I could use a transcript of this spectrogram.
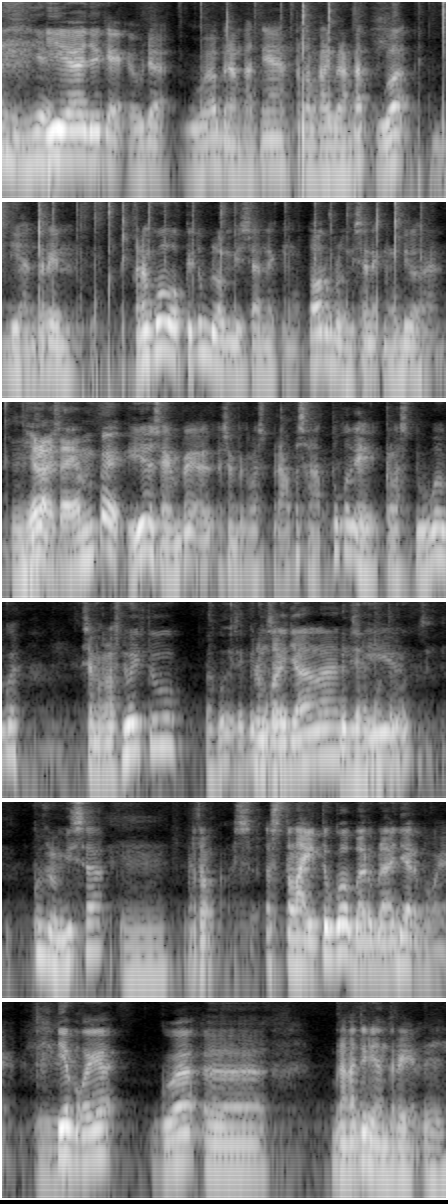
iya Iya, jadi kayak ya udah, gua berangkatnya pertama kali berangkat gua dianterin. Karena gua waktu itu belum bisa naik motor, belum bisa naik mobil kan. iya lah SMP Iya, SMP SMP kelas berapa? Satu kali eh kelas 2 gua. SMP kelas 2 itu Lah gue SMP belum kali jalan. Udah bisa naik motor. Iya. Gua belum bisa. Hmm. Pertama setelah itu gua baru belajar pokoknya. Iya, pokoknya gua eh, berangkatnya dianterin. Hmm.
